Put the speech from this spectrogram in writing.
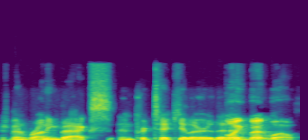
There's been running backs in particular that Blake Bedwell.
